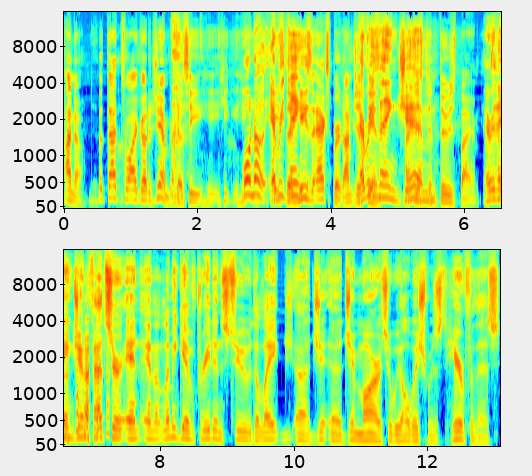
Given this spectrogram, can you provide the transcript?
I know, but that's why I go to Jim because he he he. he Well, no, he's the- everything- he's the expert. I'm just in- everything I'm Jim- just enthused by him. Everything Jim Fetzer and and uh, let me give credence to the late uh, J- uh, Jim Marrs, who we all wish was here for this.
